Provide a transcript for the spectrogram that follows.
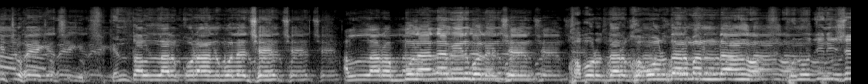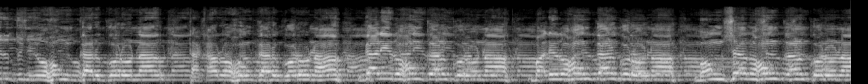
কিছু হয়ে গেছি কিন্তু আল্লাহর কোরআন বলেছে আল্লাহ রব্বুল আলামিন বলেছেন খবরদার খবরদার বান্দা কোন জিনিসের তুমি অহংকার করো না টাকার অহংকার করো না গাড়ির অহংকার করো না বাড়ির অহংকার করো না বংশের অহংকার করো না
